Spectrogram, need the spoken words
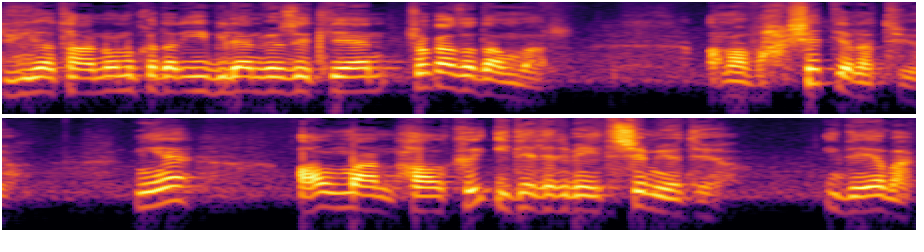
Dünya tarihini onu kadar iyi bilen ve özetleyen çok az adam var. Ama vahşet yaratıyor. Niye? Alman halkı idelerime yetişemiyor diyor. İdeye bak.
